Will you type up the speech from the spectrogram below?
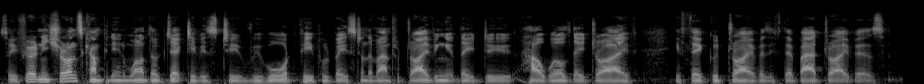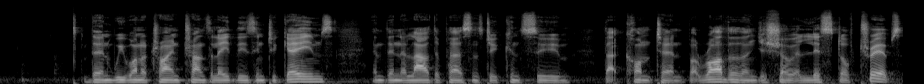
So if you're an insurance company and one of the objectives is to reward people based on the amount of driving they do, how well they drive, if they're good drivers, if they're bad drivers, then we want to try and translate these into games and then allow the persons to consume that content. But rather than just show a list of trips,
